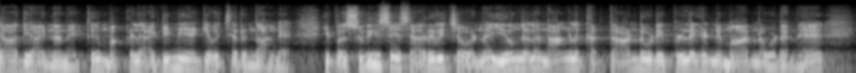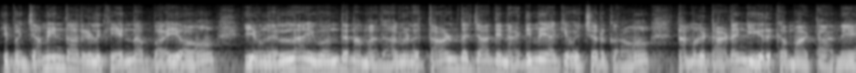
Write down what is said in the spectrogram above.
ஜாதியாய் நினைத்து மக்களை அடிமையாக்கி வச்சுருந்தாங்க. இப்போ சுவிசேஷம் அறிவித்த உடனே இவங்கெல்லாம் நாங்களும் கத்த ஆண்டவுடைய பிள்ளைகள்னு மாறின உடனே இப்போ ஜமீன்தார்களுக்கு என்ன பயம்? இவங்க எல்லாம் இவ வந்து நம்ம அவங்களை தாழ்ந்த ஜாதினை அடிமையாக்கி வச்சுருக்கிறோம். நம்மக்கிட்ட அடங்கி இருக்க மாட்டானே.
